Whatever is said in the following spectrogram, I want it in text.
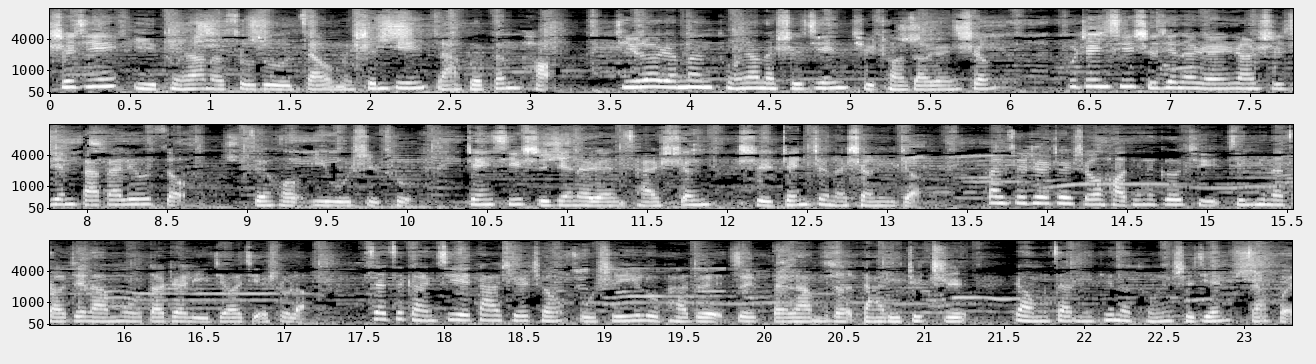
时间以同样的速度在我们身边来回奔跑，给予了人们同样的时间去创造人生。不珍惜时间的人，让时间白白溜走，最后一无是处；珍惜时间的人，才生是真正的胜利者。伴随着这首好听的歌曲，今天的早间栏目到这里就要结束了。再次感谢大学城五十一路派对对本栏目的大力支持，让我们在明天的同一时间再会。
